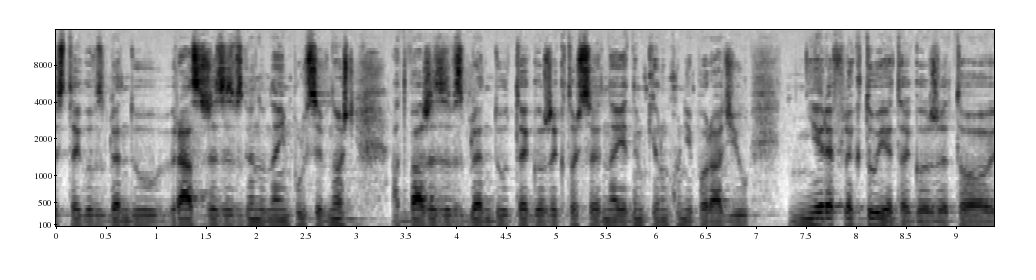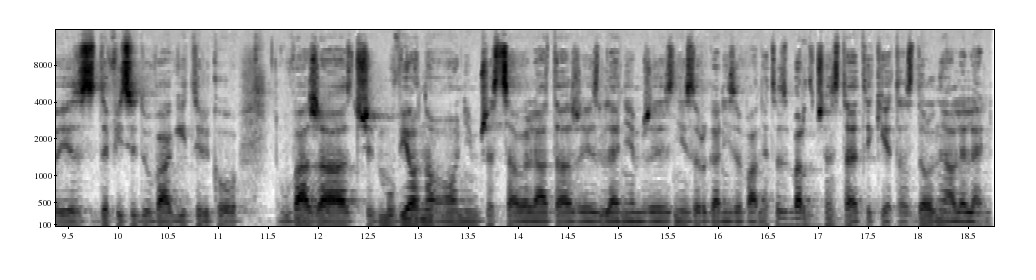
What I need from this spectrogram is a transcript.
y, z tego względu, raz, że ze względu na impulsywność, a dwa, że ze względu tego, że ktoś sobie na jednym kierunku nie poradził, nie reflektuje tego, że to jest deficyt uwagi, tylko uważa, czy mówiono o nim przez całe lata, że jest leniem, że jest niezorganizowany. To jest bardzo częsta etykieta, zdolny, ale leń.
